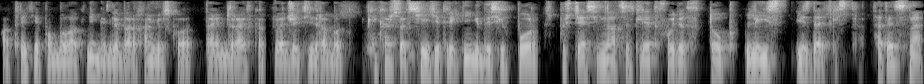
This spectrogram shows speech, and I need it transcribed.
а третья, по-моему, была книга Глеба Архангельского «Time Drive», как в GT работать. Мне кажется, все эти три книги до сих пор, спустя 17 лет, входят в топ-лист издательства. Соответственно,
